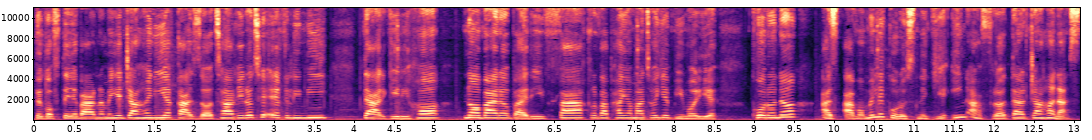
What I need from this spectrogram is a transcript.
به گفته برنامه جهانی غذا تغییرات اقلیمی، درگیری ها، نابرابری، فقر و پیامدهای بیماری کرونا از عوامل گرسنگی این افراد در جهان است.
